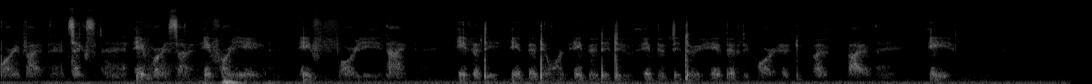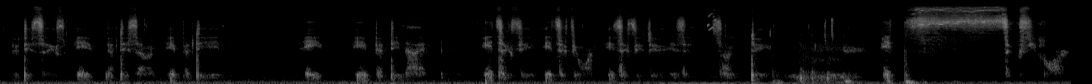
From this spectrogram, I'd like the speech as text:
845, 845, 6, 847, 848, 849, 850, 851, 852, 853, 854, 855, 856, 857, 858, 8, 859, 860, 861, 862, 863, 864,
